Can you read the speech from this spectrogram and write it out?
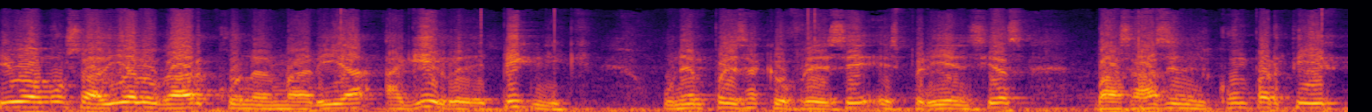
y vamos a dialogar con Ana María Aguirre de Picnic, una empresa que ofrece experiencias basadas en el compartir,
